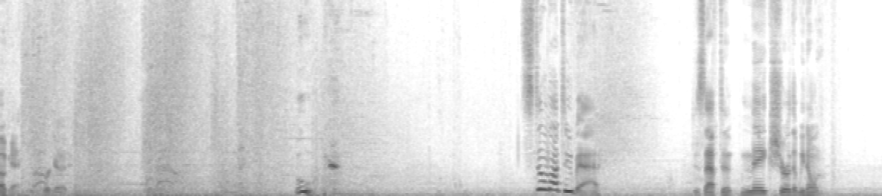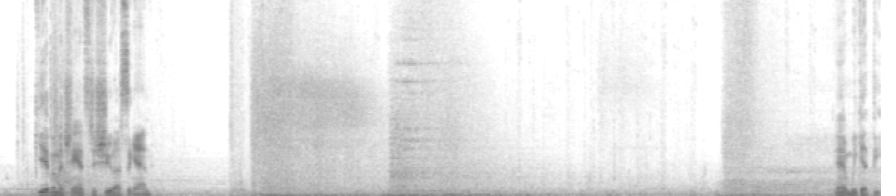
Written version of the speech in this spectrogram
Okay, we're good. Ooh! Still not too bad. Just have to make sure that we don't give him a chance to shoot us again. And we get the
